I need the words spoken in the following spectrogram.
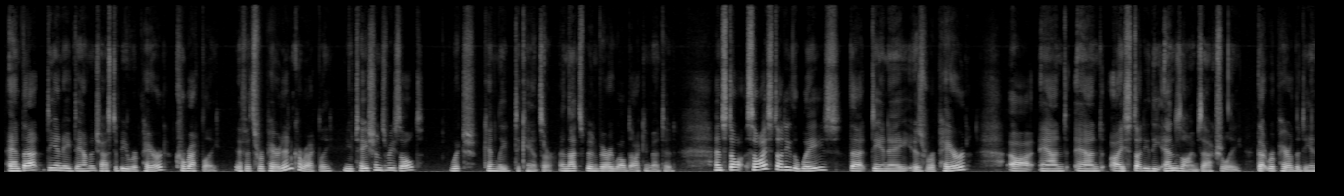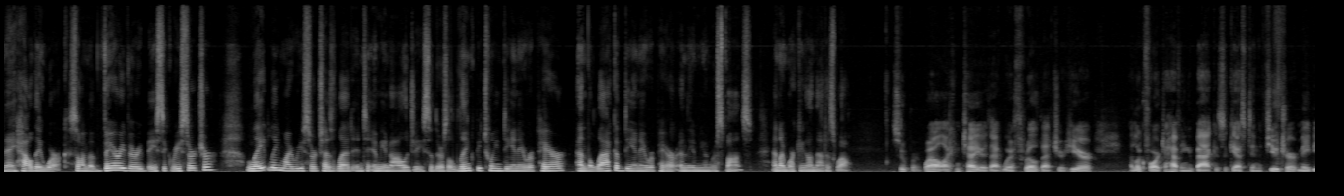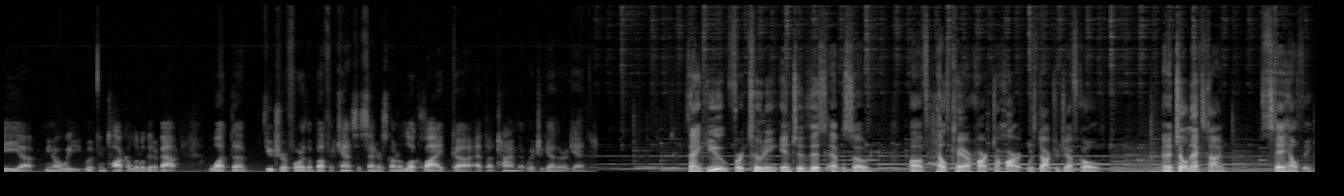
And that DNA damage has to be repaired correctly. If it's repaired incorrectly, mutations result, which can lead to cancer. And that's been very well documented. And so, so I study the ways that DNA is repaired, uh, and, and I study the enzymes actually that repair the DNA, how they work. So I'm a very, very basic researcher. Lately, my research has led into immunology. So there's a link between DNA repair and the lack of DNA repair and the immune response. And I'm working on that as well. Super. Well, I can tell you that we're thrilled that you're here. I look forward to having you back as a guest in the future. Maybe, uh, you know, we, we can talk a little bit about what the future for the Buffett Cancer Center is going to look like uh, at the time that we're together again. Thank you for tuning into this episode of Healthcare Heart to Heart with Dr. Jeff Gold. And until next time, stay healthy.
